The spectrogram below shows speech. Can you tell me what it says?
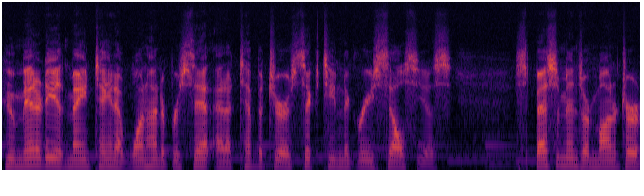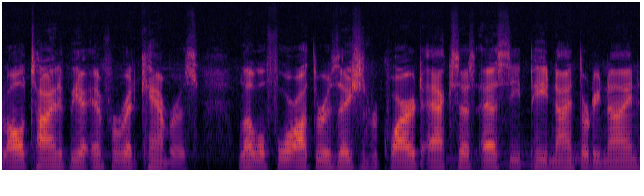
Humidity is maintained at 100% at a temperature of 16 degrees Celsius. Specimens are monitored at all times via infrared cameras. Level 4 authorizations required to access SCP-939,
